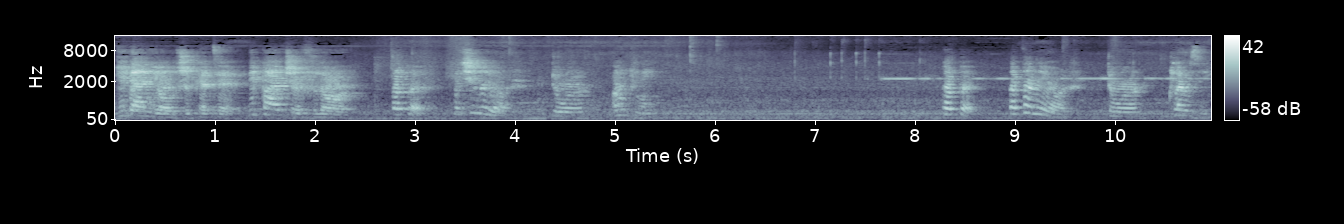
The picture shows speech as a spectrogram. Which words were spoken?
Giden yolcu katı. Departure floor. Kapı açılıyor. Door opening. Kapı kapanıyor. Door closing.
